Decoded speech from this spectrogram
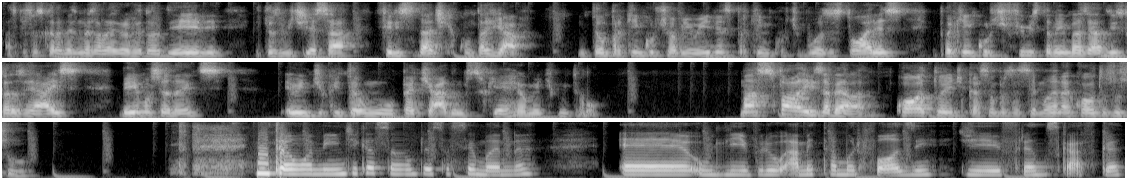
as pessoas cada vez mais alegres ao redor dele e transmitir essa felicidade que contagiava. Então, para quem curte Robin Williams, para quem curte boas histórias, para quem curte filmes também baseados em histórias reais, bem emocionantes, eu indico então o Pat Adams, que é realmente muito bom. Mas fala aí, Isabela, qual a tua indicação para essa semana? Qual é o teu sussurro? Então, a minha indicação para essa semana é o livro A Metamorfose, de Franz Kafka.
